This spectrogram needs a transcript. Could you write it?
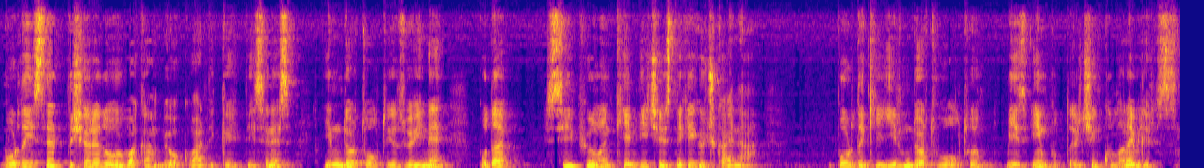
Burada ise dışarıya doğru bakan bir ok var dikkat ettiyseniz. 24 volt yazıyor yine. Bu da CPU'nun kendi içerisindeki güç kaynağı. Buradaki 24 voltu biz inputlar için kullanabiliriz.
